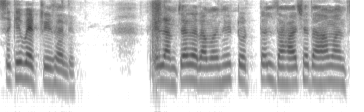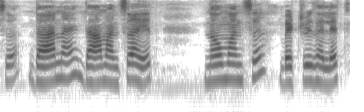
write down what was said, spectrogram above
सगळे बॅटरी झालेत. तेच आमच्या घरामध्ये टोटल दहाच्या दहा माणसं दहा नाही दहा माणसं आहेत. नऊ माणसं बॅटरी झाल्यात.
